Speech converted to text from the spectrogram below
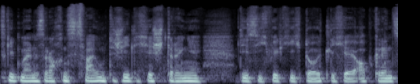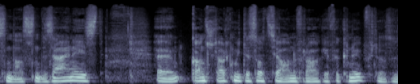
Es gibt meines Erachtens zwei unterschiedliche Stränge, die sich wirklich deutlich abgrenzen lassen. Das eine ist äh, ganz stark mit der sozialen Frage verknüpft, also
